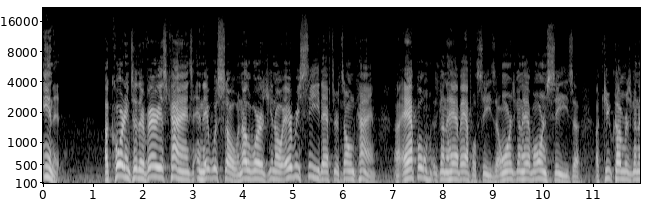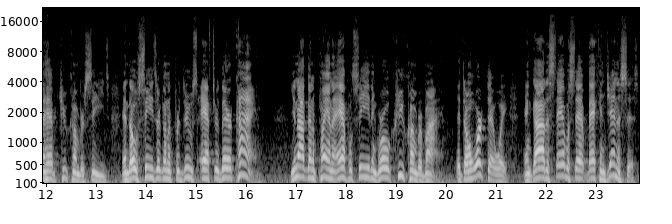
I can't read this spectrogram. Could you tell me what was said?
in it, according to their various kinds, and it was so. In other words, you know, every seed after its own kind. An apple is going to have apple seeds, an orange is going to have orange seeds, a, a cucumber is going to have cucumber seeds, and those seeds are going to produce after their kind. You're not going to plant an apple seed and grow a cucumber vine. It don't work that way. And God established that back in Genesis.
